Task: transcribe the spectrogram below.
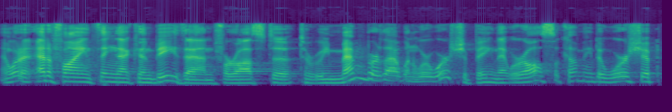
and what an edifying thing that can be then for us to, to remember that when we're worshiping, that we're also coming to worship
